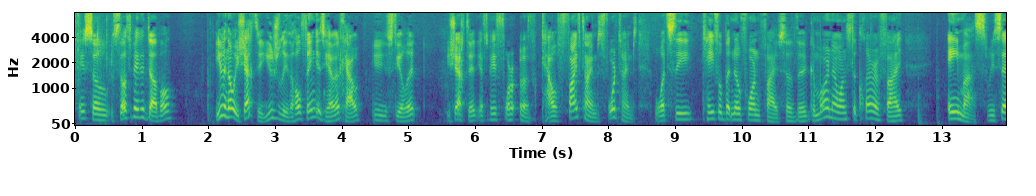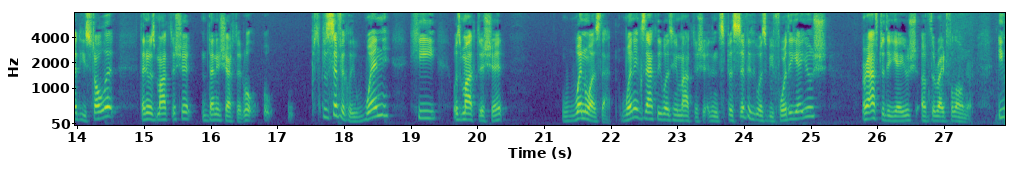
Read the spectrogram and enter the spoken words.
Okay, so he still has to pay the double, even though he it. Usually, the whole thing is you have a cow, you steal it, you shecht it, you have to pay four uh, cow five times, four times. What's the kefil but no four and five? So the Gemara now wants to clarify Amos. We said he stole it, then he was makdish it, then he shecht it. Well, specifically, when he was makdish it, when was that? When exactly was he makdish? And specifically, was it before the Yeush or after the Yeush of the rightful owner? If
